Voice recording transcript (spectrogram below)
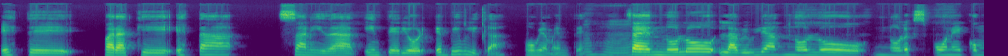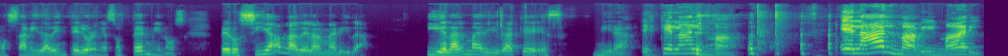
este, para que esta sanidad interior es bíblica? obviamente. O sea, no lo, la Biblia no lo, no lo expone como sanidad interior en esos términos, pero sí habla de la alma herida. ¿Y el alma herida qué es? Mira, es que el alma, el alma, Vilmari,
